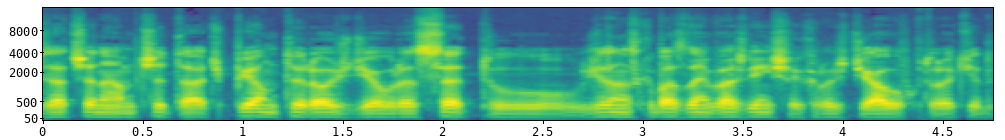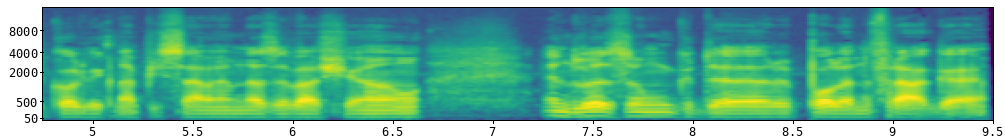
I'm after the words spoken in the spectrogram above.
Zaczynam czytać piąty rozdział resetu. Jeden z chyba z najważniejszych rozdziałów, które kiedykolwiek napisałem. Nazywa się Endlösung der Polenfrage.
